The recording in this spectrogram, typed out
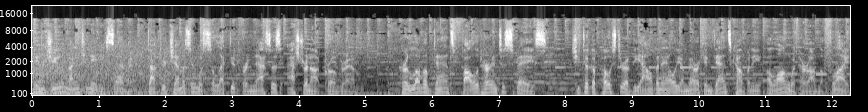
In June 1987, Dr. Jemison was selected for NASA's astronaut program. Her love of dance followed her into space. She took a poster of the Alvin Ailey American Dance Company along with her on the flight.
